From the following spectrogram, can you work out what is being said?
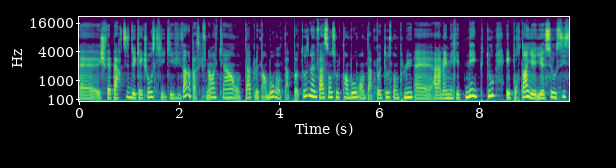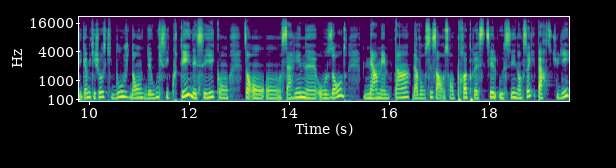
euh, je fais partie de quelque chose qui, est vivant parce que finalement, quand on tape le tambour, on tape pas tous de la même façon sur le tambour, on tape pas tous non plus euh, à la même rythmique puis tout. Et pourtant, il y, a ça aussi, c'est comme quelque chose qui bouge, donc de oui, s'écouter, d'essayer qu'on on, s'arrime aux autres, mais en même temps, d'avoir aussi son, propre style aussi. Donc, ça qui est particulier.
